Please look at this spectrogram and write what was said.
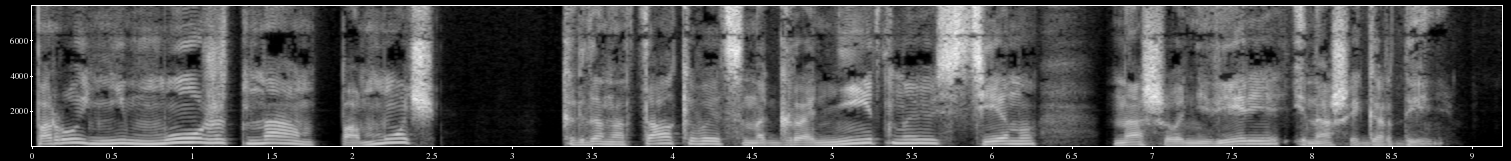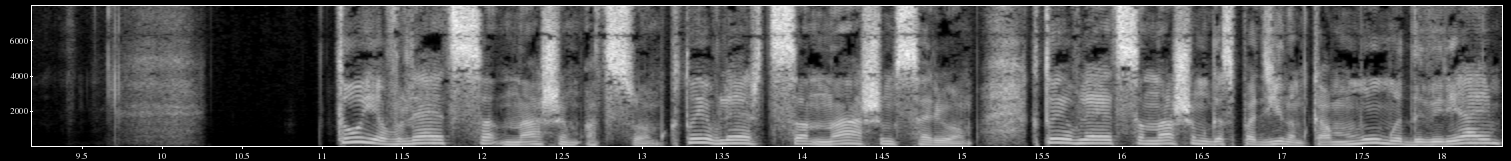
порой не может нам помочь когда наталкивается на гранитную стену нашего неверия и нашей гордыни. Кто является нашим отцом? Кто является нашим царем? Кто является нашим господином? Кому мы доверяем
